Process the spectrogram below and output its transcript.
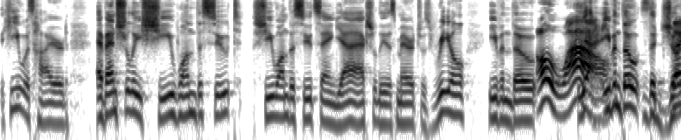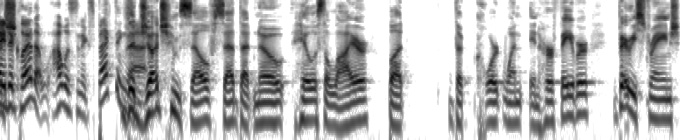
he was hired eventually she won the suit she won the suit saying yeah actually this marriage was real even though Oh wow. yeah even though the judge they declared that. I wasn't expecting the that. judge himself said that no hill is a liar but the court went in her favor very strange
